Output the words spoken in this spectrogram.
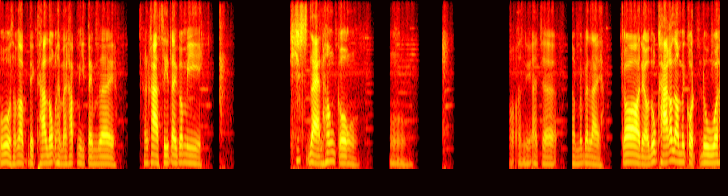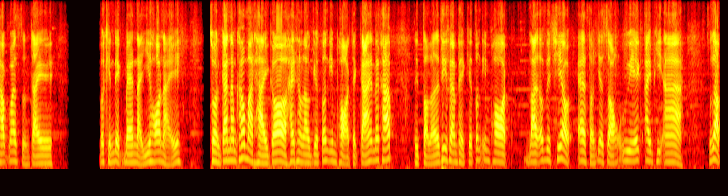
โอ้สำหรับเด็กทารกเห็นไหมครับ มีเต็มเลยข้างคาซีทอะไรก็มีคิสแลนด์ฮ่องกงอืมอ๋ออันนี้อาจจะทำไม่เป็นไร ก็เดี๋ยวลูกค้าก็ลองไปกดดูครับ ว่าสนใจรถเข็นเด็กแบรนด์ไหนยี่ห้อไหน ส่วนการนำเข้ามาไทยก็ให้ทางเราเกียร์ต้น Import จัดการให้นะครับ ติดต่อเราได้ที่แฟนเพจเกียร์ต้น Import Line Official at 272 VXIPR สำหรับ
